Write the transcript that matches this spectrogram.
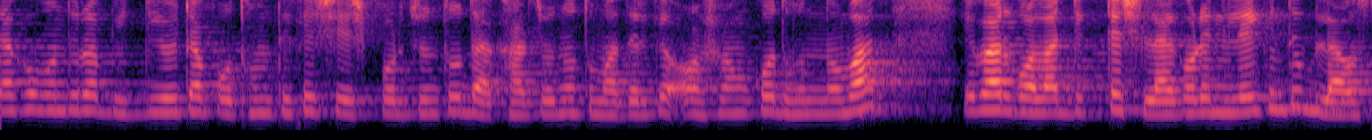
দেখো বন্ধুরা, ভিডিওটা প্রথম থেকে শেষ পর্যন্ত দেখার জন্য তোমাদেরকে অসংখ্য ধন্যবাদ। এবার গলার দিকটা সেলাই করে নিলেই কিন্তু ব্লাউজটা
